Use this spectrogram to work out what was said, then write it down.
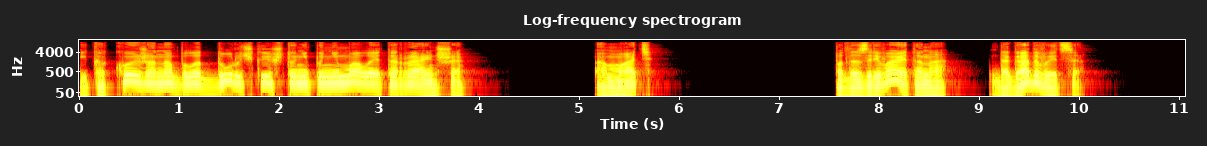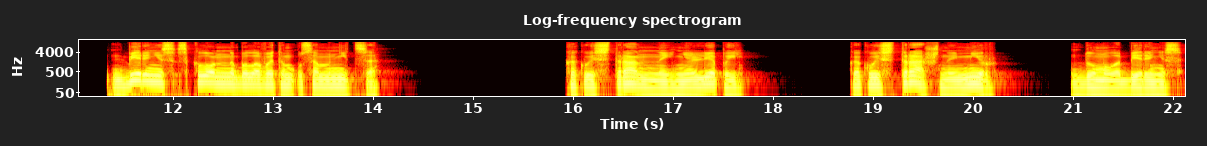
И какой же она была дурочкой, что не понимала это раньше. А мать? Подозревает она, догадывается. Беренис склонна была в этом усомниться. Какой странный, нелепый, какой страшный мир, думала Беренис.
